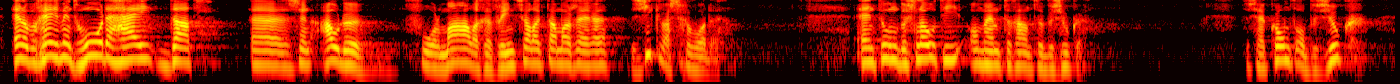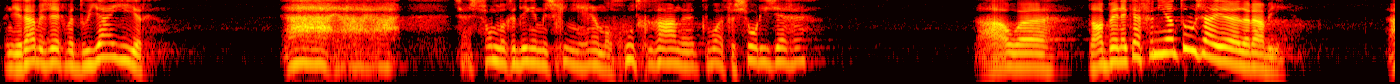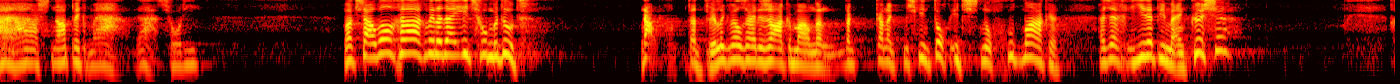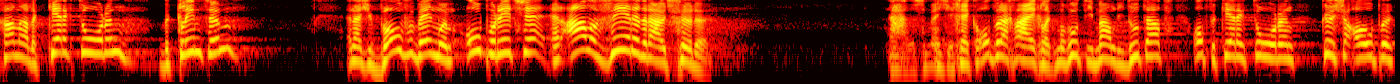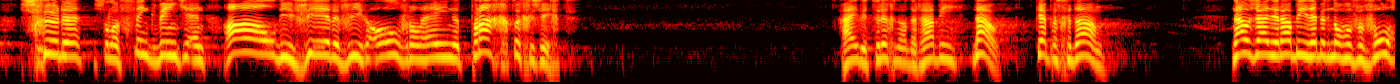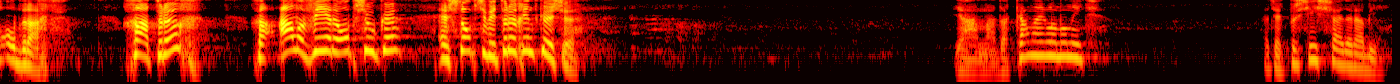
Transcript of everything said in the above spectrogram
En op een gegeven moment hoorde hij dat uh, zijn oude voormalige vriend, zal ik dan maar zeggen, ziek was geworden. En toen besloot hij om hem te gaan te bezoeken. Dus hij komt op bezoek en die rabbi zegt, wat doe jij hier? Ja, ja, ja. Zijn sommige dingen misschien niet helemaal goed gegaan? Ik wil even sorry zeggen. Nou, uh, daar ben ik even niet aan toe, zei eh, de rabbi. Ja, ja, snap ik, maar ja, ja, sorry. Maar ik zou wel graag willen dat je iets voor me doet. Nou, dat wil ik wel, zei de zakenman. Dan, dan kan ik misschien toch iets nog goed maken. Hij zegt, hier heb je mijn kussen. Ga naar de kerktoren, beklimt hem. En als je boven bent, moet je hem openritsen en alle veren eruit schudden. Nou, dat is een beetje een gekke opdracht eigenlijk. Maar goed, die man die doet dat. Op de kerktoren, kussen open, schudden. Er stond een flink windje en al die veren vliegen overal heen. Een prachtig gezicht. Hij weer terug naar de rabbi. Nou, ik heb het gedaan. Nou, zei de rabbi, dan heb ik nog een vervolgopdracht. Ga terug, ga alle veren opzoeken en stop ze weer terug in het kussen. Ja, maar dat kan helemaal niet. Hij zegt, precies, zei de rabbi.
